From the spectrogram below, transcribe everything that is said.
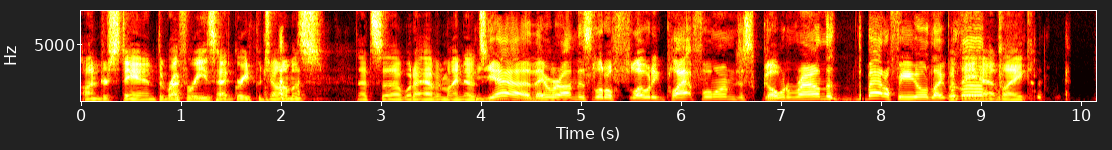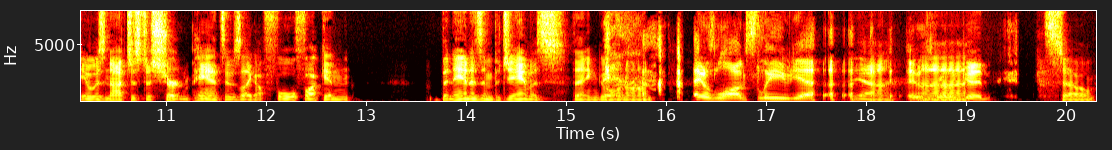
understand. The referees had great pajamas. That's uh, what I have in my notes. here. Yeah, they were Uh, on this little floating platform, just going around the, the battlefield. Like, but they up? had like it was not just a shirt and pants; it was like a full fucking bananas and pajamas thing going on. it was long sleeved. Yeah, yeah, it was uh, really good. So,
